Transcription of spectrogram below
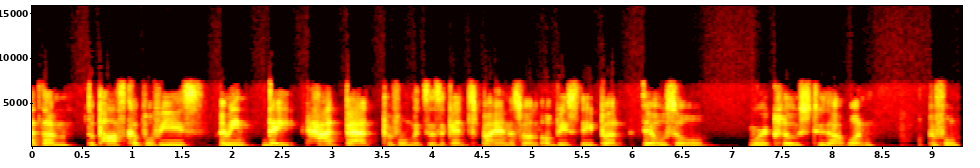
at them the past couple of years. I mean, they had bad performances against Bayern as well, obviously, but they also were close to that one before.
